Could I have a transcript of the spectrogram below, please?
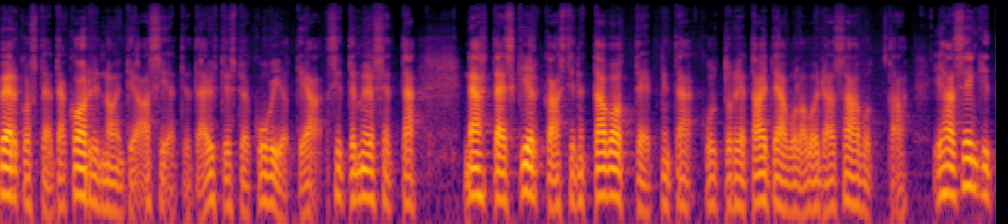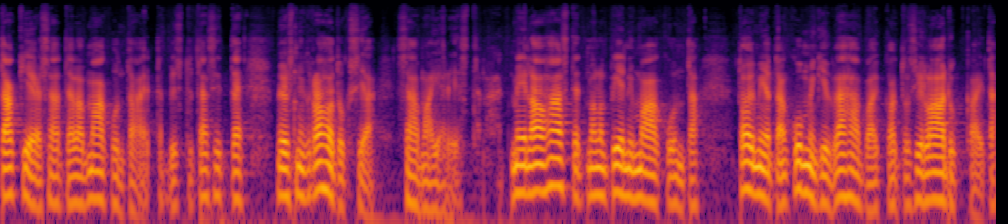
verkosto ja tämä koordinointiasiat ja tämä yhteistyökuviot. Ja sitten myös, että nähtäisiin kirkkaasti ne tavoitteet, mitä kulttuuri- ja taiteen avulla voidaan saavuttaa. Ihan senkin takia, jos ajatellaan maakuntaa, että pystytään sitten myös niin rahoituksia saamaan järjestämään. Meillä on haaste, että meillä on pieni maakunta, toimijoita on kumminkin vähän, vaikka on tosi laadukkaita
